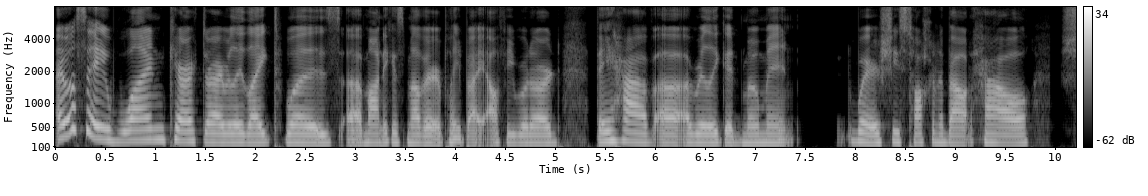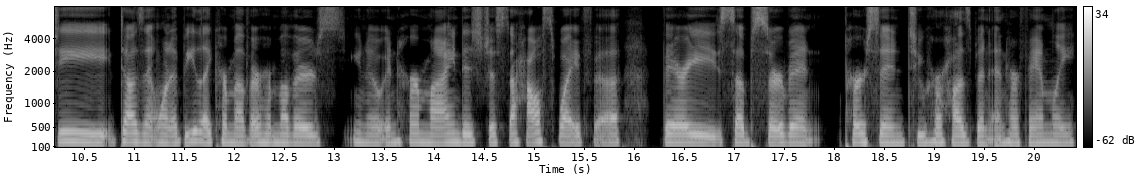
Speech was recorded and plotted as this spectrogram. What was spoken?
I will say one character I really liked was uh, Monica's mother, played by Alfre Woodard. They have a, a really good moment where she's talking about how she doesn't want to be like her mother. Her mother's, you know, in her mind is just a housewife, a very subservient person to her husband and her family.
